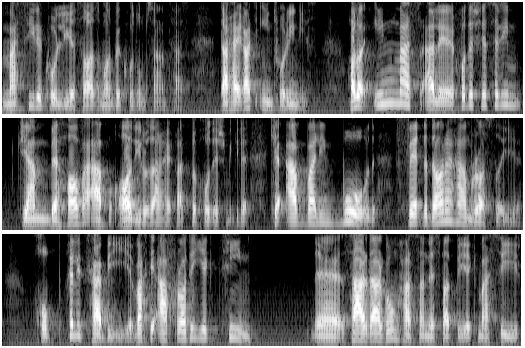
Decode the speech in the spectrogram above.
مسیر کلی سازمان به کدوم سمت هست. در حقیقت اینطوری نیست. حالا این مسئله خودش یه سری جنبه ها و ابعادی رو در حقیقت به خودش می‌گیره که اولین بود فقدان همراستاییه خب خیلی طبیعیه. وقتی افراد یک تیم سردرگم هستن نسبت به یک مسیر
